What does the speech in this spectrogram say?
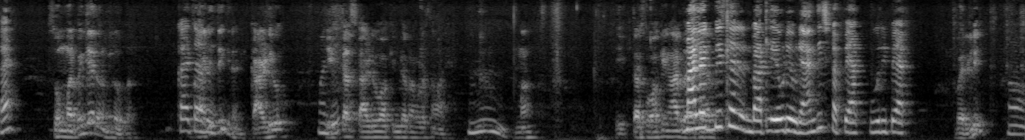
काय? सोमवार पण गेलो मी लवकर. काय चालू कार्डिओ आहे? कार्डिओ. म्हणजे? एक तास कार्डिओ वॉकिंग करणं पडत मला. मग? एक तास वॉकिंग मला एक बिसलेरी बाटली एवढी एवढी आणलीस का? पॅक पुरी पॅक? भरली? हा.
